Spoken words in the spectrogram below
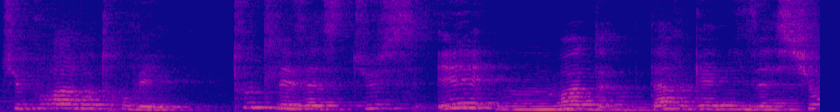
Tu pourras retrouver toutes les astuces et mon mode d'organisation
